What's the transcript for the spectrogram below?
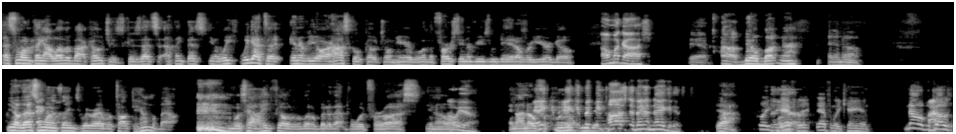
that's one thing I love about coaches because that's I think that's you know we we got to interview our high school coach on here one of the first interviews we did over a year ago, oh my gosh yeah. uh, Bill Buckner, and uh, you know that's one of the things we were able to talk to him about was how he filled a little bit of that void for us, you know. oh yeah and I know And for it can, it can be didn't- positive and negative yeah, Well, it Yeah. definitely, it definitely can. No, because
